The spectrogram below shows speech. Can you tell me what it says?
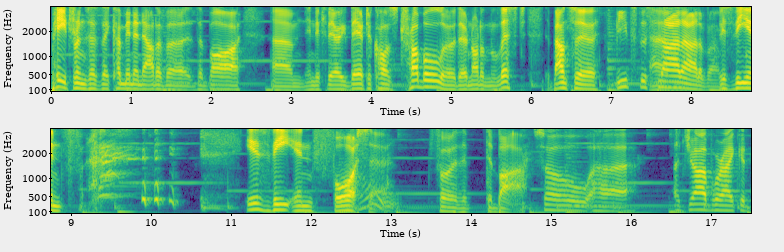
patrons as they come in and out of uh, the bar. Um, and if they're there to cause trouble or they're not on the list, the bouncer Beats the snot out of them. is the inf- is the enforcer for the, the bar. So, uh, a job where I could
